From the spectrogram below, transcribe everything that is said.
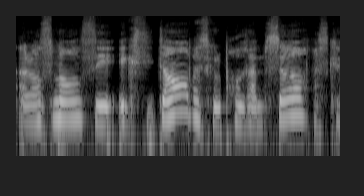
un lancement c'est excitant parce que le programme sort, parce que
